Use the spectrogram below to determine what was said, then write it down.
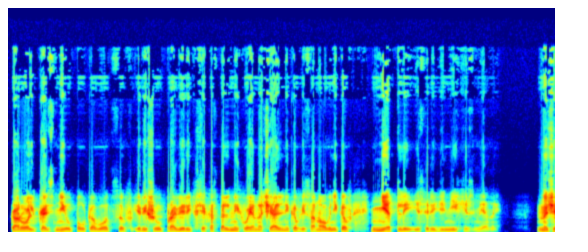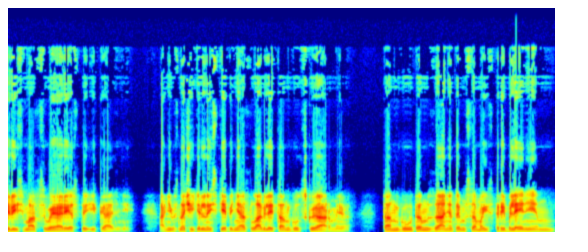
Король казнил полководцев и решил проверить всех остальных военачальников и сановников, нет ли и среди них измены. Начались массовые аресты и казни. Они в значительной степени ослабили Тангутскую армию. Тангутам, занятым самоистреблением,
